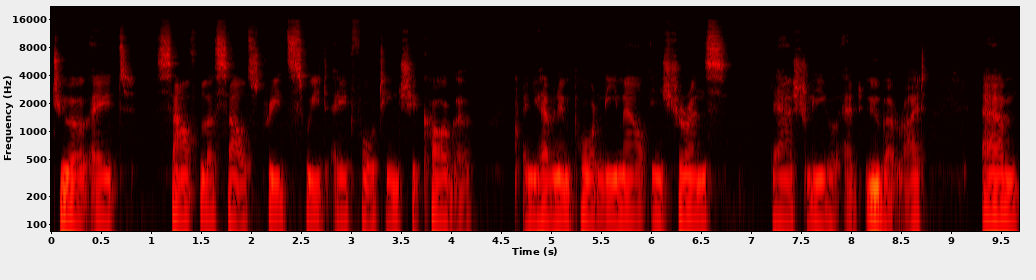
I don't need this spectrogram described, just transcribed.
208 South LaSalle Street, Suite 814, Chicago. And you have an important email, insurance legal at Uber, right? Um,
